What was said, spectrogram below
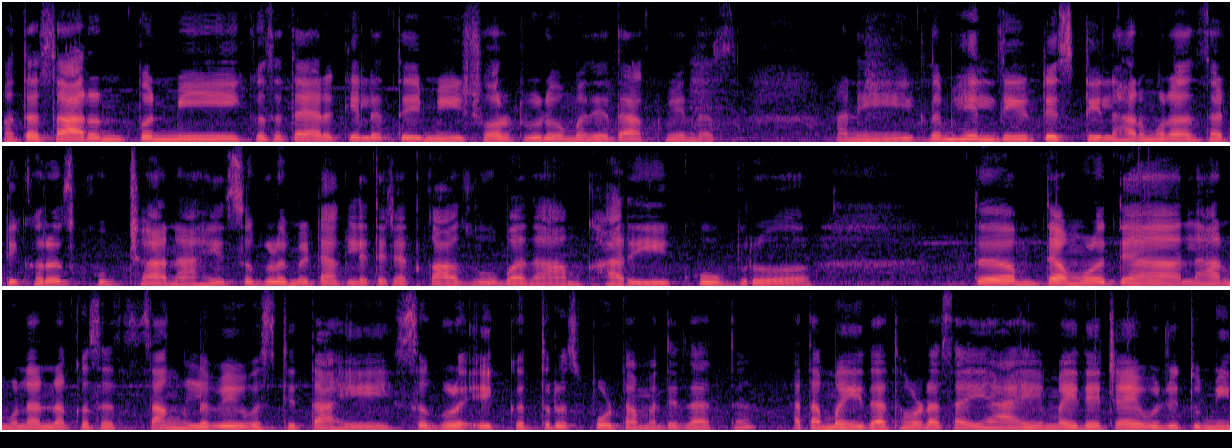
आता सारण पण मी कसं तयार केलं ते मी शॉर्ट व्हिडिओमध्ये दाखवेनच. आणि एकदम हेल्दी टेस्टी लहान मुलांसाठी खरंच खूप छान आहे. सगळं मी टाकले त्याच्यात काजू बदाम खारी खोबरं. तर त्यामुळं त्या लहान मुलांना कसं चांगलं व्यवस्थित आहे. सगळं एकत्रच पोटामध्ये जातं. आता मैदा थोडासाही आहे. मैद्याच्या ऐवजी तुम्ही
